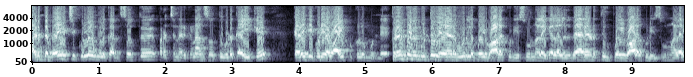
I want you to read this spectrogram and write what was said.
அடுத்த பயிற்சிக்குள்ள உங்களுக்கு அந்த சொத்து பிரச்சனை இருக்குன்னா அந்த சொத்து கூட கைக்கு கிடைக்கக்கூடிய வாய்ப்புகளும் உண்டு. பிறப்பிடம் விட்டு வேற ஊர்ல போய் வாழக்கூடிய சூழ்நிலைகள் அல்லது வேற இடத்துக்கு போய் வாழக்கூடிய சூழ்நிலை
